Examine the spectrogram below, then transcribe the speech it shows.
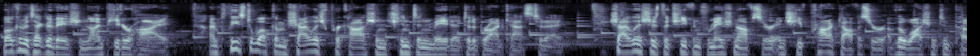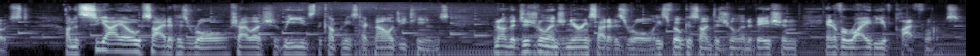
Welcome to Technovation. I'm Peter High. I'm pleased to welcome Shailesh Prakash and Chintan Mehta to the broadcast today. Shailesh is the Chief Information Officer and Chief Product Officer of the Washington Post. On the CIO side of his role, Shailesh leads the company's technology teams. And on the digital engineering side of his role, he's focused on digital innovation and a variety of platforms.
